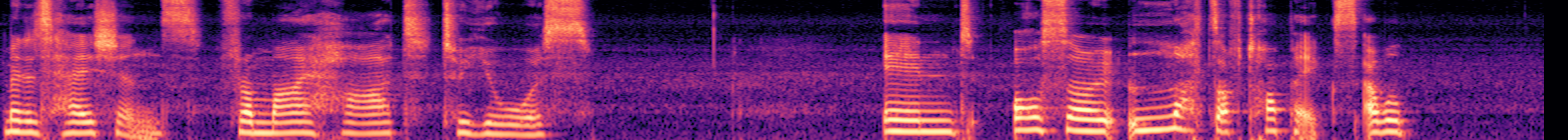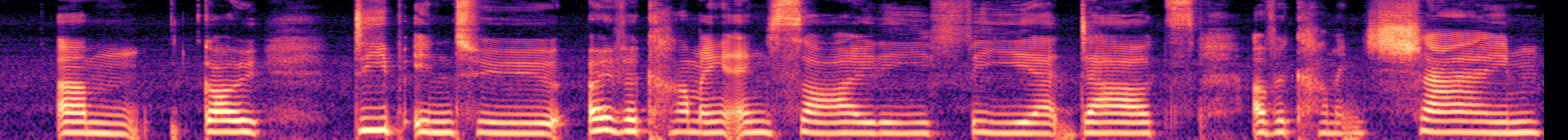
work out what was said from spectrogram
meditations from my heart to yours. And also lots of topics. I will um, go deep into overcoming anxiety, fear, doubts, overcoming shame.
